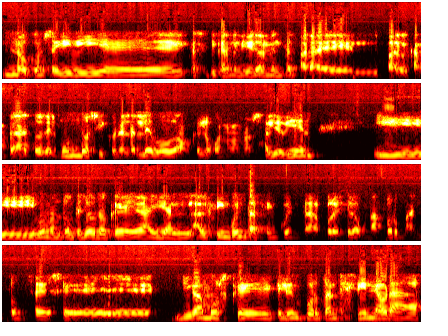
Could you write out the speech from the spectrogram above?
No conseguí eh, clasificarme individualmente para el, para el campeonato del mundo, sí con el relevo, aunque luego no nos salió bien. Y bueno, entonces yo creo que ahí al, al 50-50, por decirlo de alguna forma. Entonces, eh, digamos que, que lo importante viene ahora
